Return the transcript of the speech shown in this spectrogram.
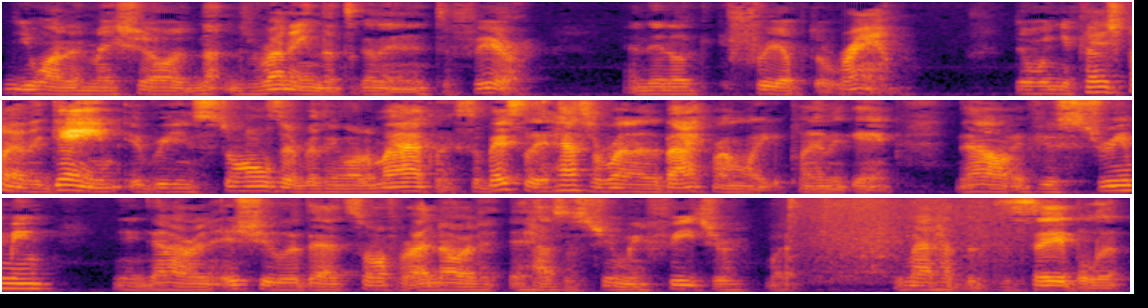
you want to make sure nothing's running that's going to interfere. And then it'll free up the RAM. then when you finish playing the game, it reinstalls everything automatically. So basically, it has to run in the background while you're playing the game. Now, if you're streaming, you're gonna have an issue with that software. I know it, it has a streaming feature, but you might have to disable it.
